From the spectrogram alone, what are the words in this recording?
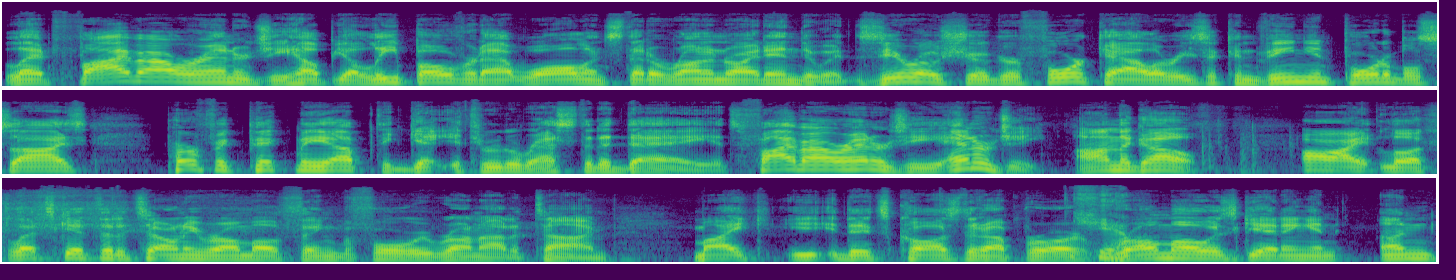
Let five hour energy help you leap over that wall instead of running right into it. Zero sugar, four calories, a convenient portable size, perfect pick me up to get you through the rest of the day. It's five hour energy, energy on the go. All right, look, let's get to the Tony Romo thing before we run out of time. Mike, it's caused an uproar. Yeah. Romo is getting an un,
